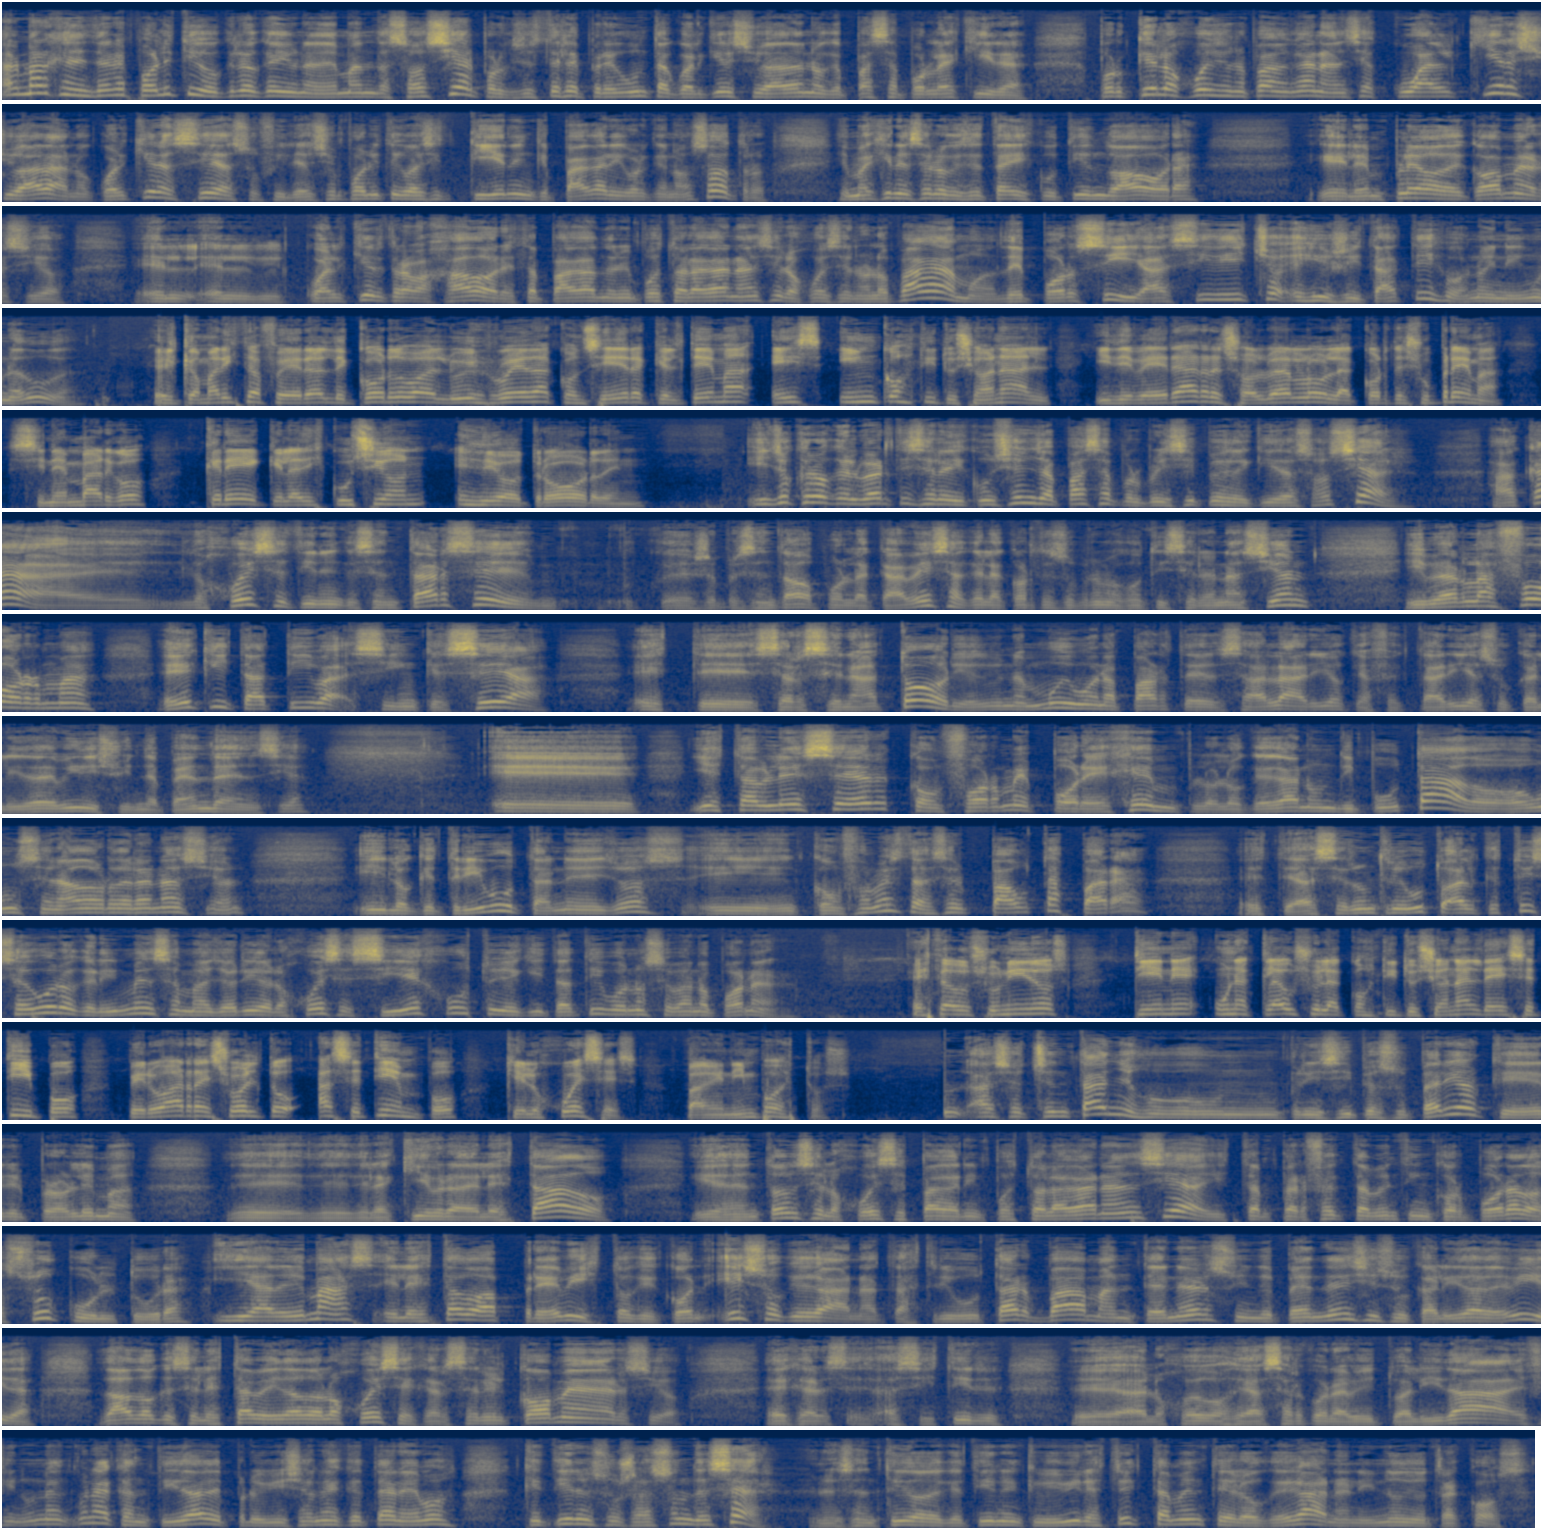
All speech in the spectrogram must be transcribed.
Al margen de interés político, creo que hay una demanda social, porque si usted le pregunta a cualquier ciudadano que pasa por la esquina, ¿por qué los jueces no pagan ganancias? Cualquier ciudadano, cualquiera sea su filiación política, va a decir, tienen que pagar igual que nosotros. Imagínense lo que se está discutiendo ahora, el empleo de comercio, el, cualquier trabajador está pagando el impuesto a la ganancia y los jueces no lo pagamos. De por sí, así dicho, es irritativo, no hay ninguna duda. El camarista federal de Córdoba, Luis Rueda, considera que el tema es inconstitucional y deberá resolverlo la Corte Suprema. Sin embargo, cree que la discusión es de otro orden. Y yo creo que el vértice de la discusión ya pasa por principios de equidad social. Acá eh, los jueces tienen que sentarse representados por la cabeza, que es la Corte Suprema de Justicia de la Nación, y ver la forma equitativa, sin que sea este, cercenatorio de una muy buena parte del salario, que afectaría su calidad de vida y su independencia, eh, y establecer conforme, por ejemplo, lo que gana un diputado o un senador de la Nación, y lo que tributan ellos, y conforme a establecer pautas para este, hacer un tributo al que estoy seguro que la inmensa mayoría de los jueces, si es justo y equitativo, no se van a oponer. Estados Unidos tiene una cláusula constitucional de ese tipo, pero ha resuelto hace tiempo que los jueces paguen impuestos. Hace 80 años hubo un principio superior que era el problema de, la quiebra del Estado y desde entonces los jueces pagan impuesto a la ganancia y están perfectamente incorporados a su cultura y además el Estado ha previsto que con eso que gana tras tributar va a mantener su independencia y su calidad de vida, dado que se le está vedado a los jueces ejercer el comercio, ejercer, asistir eh, a los juegos de azar con habitualidad, en fin, una cantidad de prohibiciones que tenemos que tienen su razón de ser en el sentido de que tienen que vivir estrictamente de lo que ganan y no de otra cosa.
